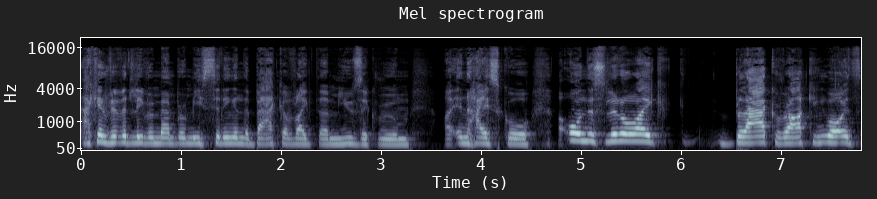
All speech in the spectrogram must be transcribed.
I can vividly remember me sitting in the back of like the music room uh, in high school on this little like black rocking well it's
